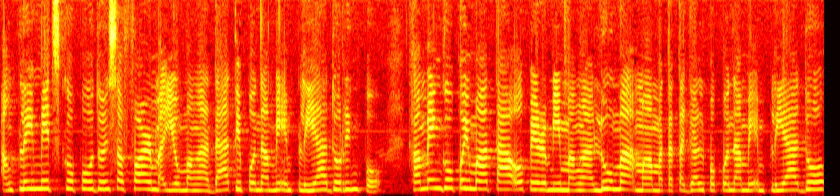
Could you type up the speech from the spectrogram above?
Ang playmates ko po doon sa farm ay yung mga dati po namin empleyado rin po. Kaminggo po yung mga tao pero may mga luma, mga matatagal po po namin empleyado.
